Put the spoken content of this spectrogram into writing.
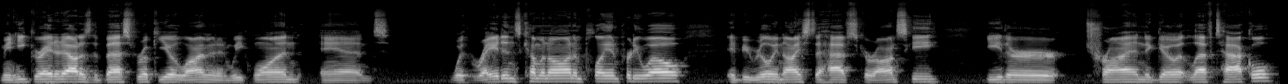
I mean, he graded out as the best rookie O lineman in week one, and with Radunz coming on and playing pretty well, it'd be really nice to have Skoronski either trying to go at left tackle,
